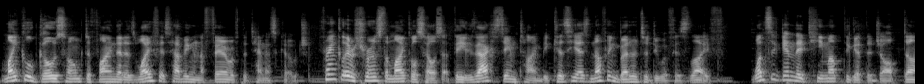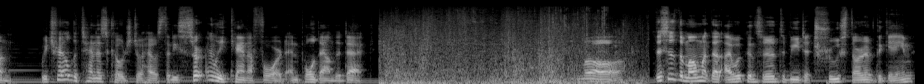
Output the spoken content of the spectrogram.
Michael goes home to find that his wife is having an affair with the tennis coach. Franklin returns to Michael's house at the exact same time because he has nothing better to do with his life. Once again, they team up to get the job done. We trail the tennis coach to a house that he certainly can't afford and pull down the deck. Oh. This is the moment that I would consider to be the true start of the game,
